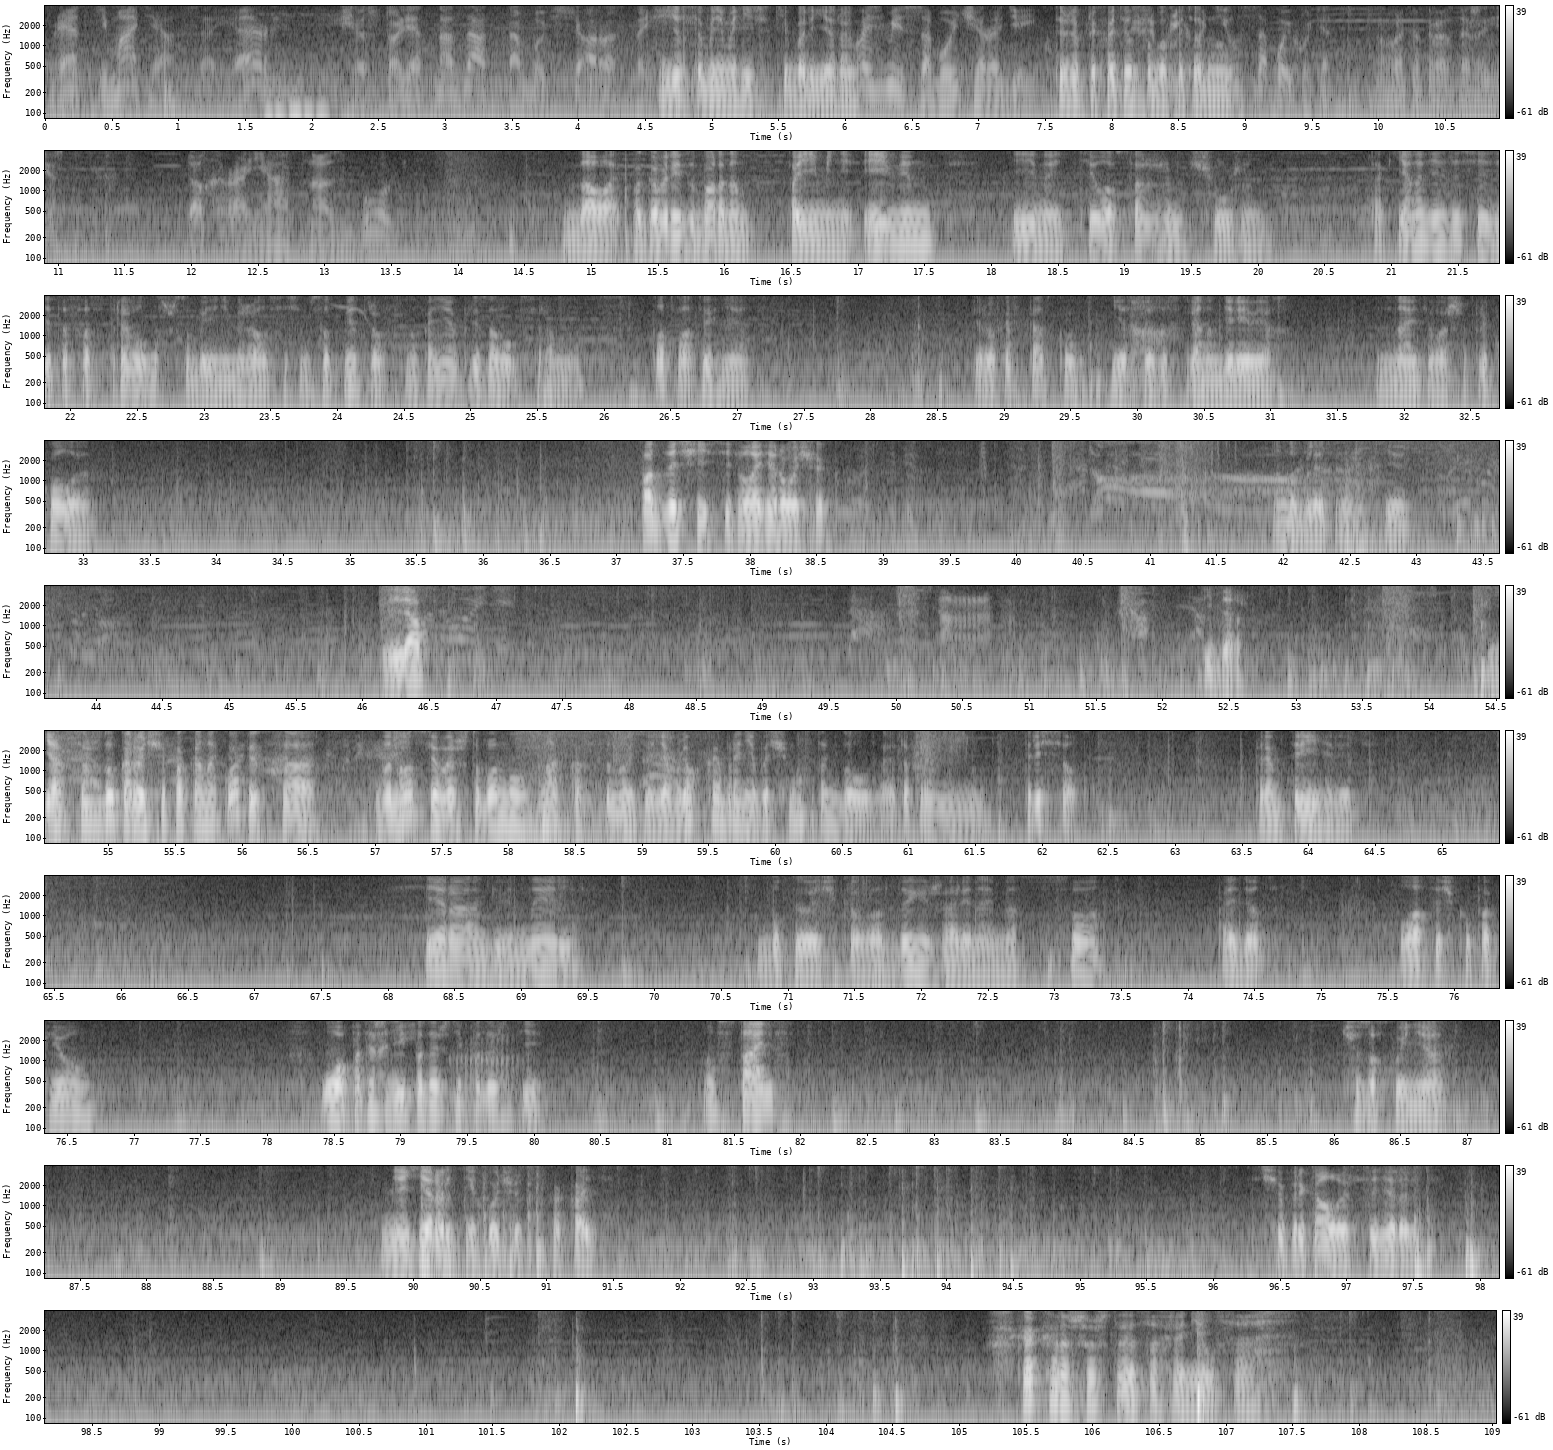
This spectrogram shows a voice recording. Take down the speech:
Предки Матиаса и Эрлинга еще сто лет назад там бы все растащили. Если бы не магические барьеры. Возьми с собой чародейку. Ты же прихватил Ты с собой хоть одну. с собой хоть одну. В этот раз даже нескольких. Да хранят нас боги. Давай, поговорить с бардом по имени Эйвент и найти ловца жемчужин. Так, я надеюсь здесь есть где-то fast travel, чтобы я не бежал все 700 метров, но коня я призову все равно. Плотва, ты где? Первых в пятку, если я застряну в деревьях. Знаете ваши приколы. Подзачистить лагерочек. А ну, блядь, мужики. Ляп. Пидор. Я все жду, короче, пока накопится выносливость, чтобы он мог знак кастануть. Я в легкой броне, почему ты так долго? Это прям ну, трясет. Прям триггерит. Сера, гвинель, бутылочка воды, жареное мясо. Пойдет. Ласочку попьем. О, подожди, подожди, подожди. Ну встань, встань. Что за хуйня? Меня Геральт не хочет скакать. Ты что, прикалываешься, Геральт? Как хорошо, что я сохранился.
